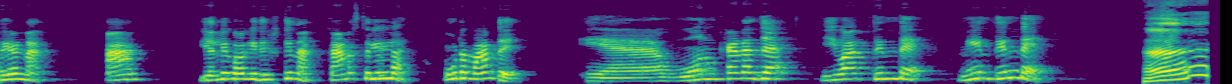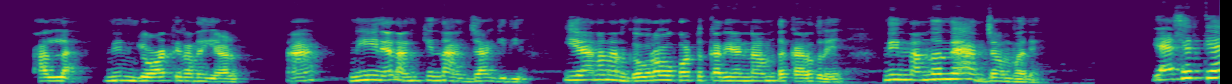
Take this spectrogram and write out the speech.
ಅಯ್ಯಣ್ಣ ಆ ಎಲ್ಲಿಗೆ ಹೋಗಿದ್ದು ಇಷ್ಟು ದಿನ? ಕಾಣಿಸ್ತಿರ್ಲಿಲ್ಲ. ಊಟ ಮಾಡ್ದೆ. ಓನ್ ಕಣಜ ಇವಾಗ ತಿಂದೆ. ನೀನ್ ತಿಂದೆ? ಅಲ್ಲ ನಿನ್ ಗೆಳತಿರನ ಹೇಳು. ಆ ನೀನೇ ನನ್ಕಿನ್ನ ಅಜ್ಜ ಆಗಿದೀಯ ಏನ ನನ್ ಗೌರವ ಕೊಟ್ಟು ಕರಿಯಣ್ಣ ಅಂತ ಕರೆದ್ರೆ ನೀನ್ ನನ್ನನ್ನೇ ಅಜ್ಜ ಅಂಬದೆ. ಯಾಸಕ್ಕೆ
